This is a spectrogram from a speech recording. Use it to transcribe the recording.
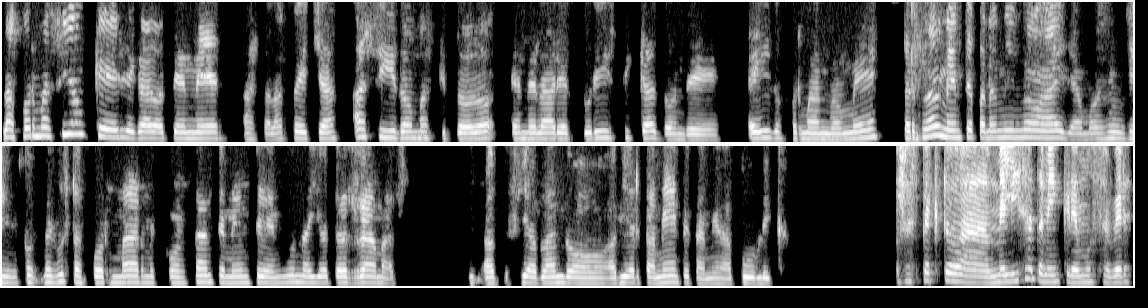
la formación que he llegado a tener hasta la fecha ha sido más que todo en el área turística, donde he ido formándome. Personalmente, para mí no hay, digamos, me gusta formarme constantemente en una y otras ramas sí hablando abiertamente también a público. Respecto a Melissa, también queremos saber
